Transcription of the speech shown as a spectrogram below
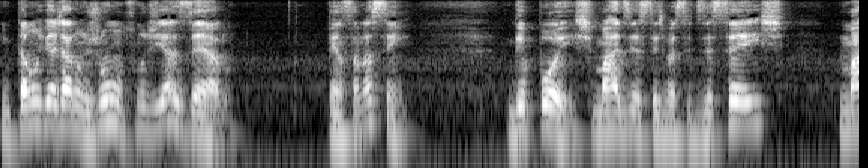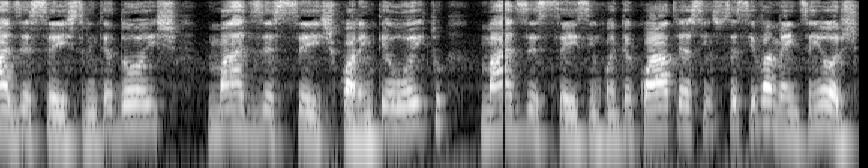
Então, viajaram juntos no dia zero. Pensando assim. Depois, mais 16 vai ser 16, mais 16, 32, mais 16, 48, mais 16, 54 e assim sucessivamente. Senhores,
